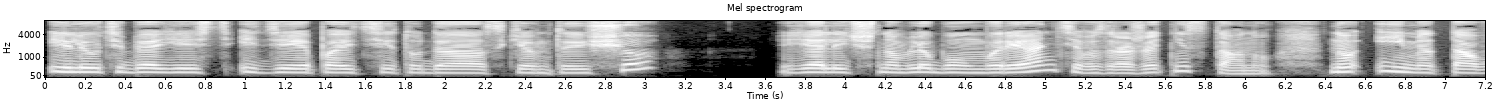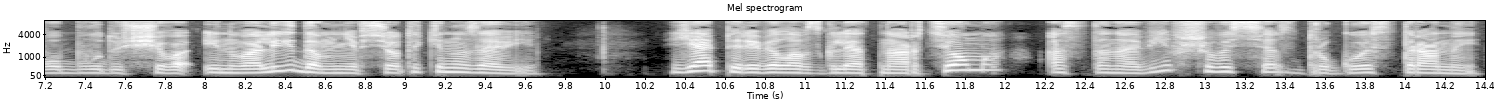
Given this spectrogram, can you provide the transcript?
Или у тебя есть идея пойти туда с кем-то еще? Я лично в любом варианте возражать не стану, но имя того будущего инвалида мне все-таки назови». Я перевела взгляд на Артема, остановившегося с другой стороны.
